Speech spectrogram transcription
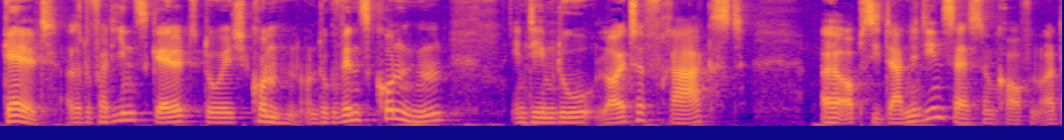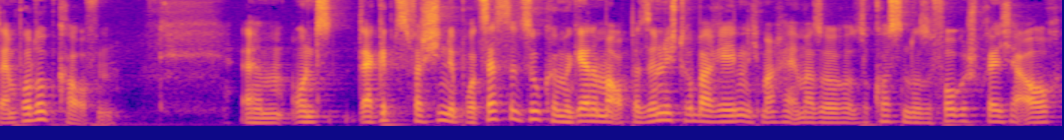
Geld. Also du verdienst Geld durch Kunden und du gewinnst Kunden, indem du Leute fragst, äh, ob sie deine Dienstleistung kaufen oder dein Produkt kaufen. Ähm, und da gibt es verschiedene Prozesse dazu, können wir gerne mal auch persönlich drüber reden. Ich mache ja immer so, so kostenlose Vorgespräche auch.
